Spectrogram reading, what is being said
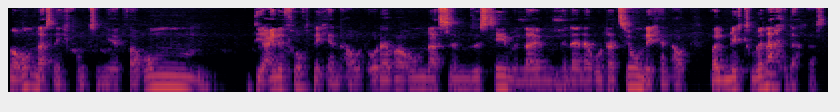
Warum das nicht funktioniert. Warum die eine Frucht nicht hinhaut oder warum das im System, in, deinem, in deiner Rotation nicht hinhaut, weil du nicht drüber nachgedacht hast.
